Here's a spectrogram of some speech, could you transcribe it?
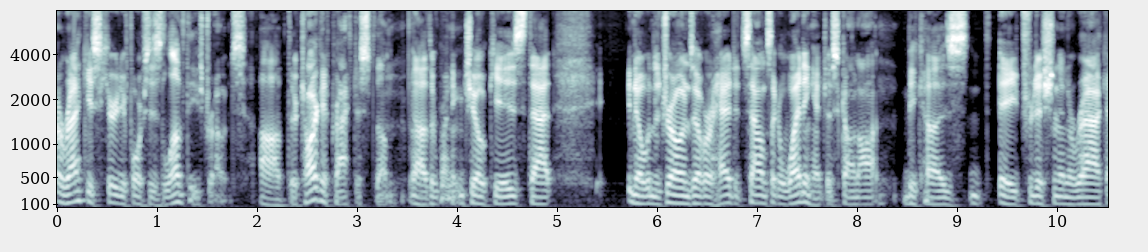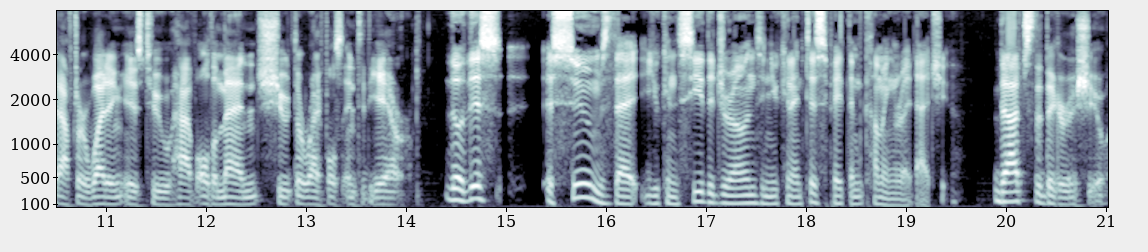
Iraqi security forces love these drones. Uh, they're target practiced them. Uh, the running joke is that you know, when the drone's overhead, it sounds like a wedding had just gone on because a tradition in Iraq after a wedding is to have all the men shoot their rifles into the air. Though this assumes that you can see the drones and you can anticipate them coming right at you. That's the bigger issue.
